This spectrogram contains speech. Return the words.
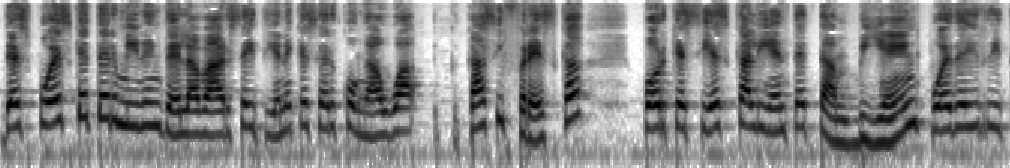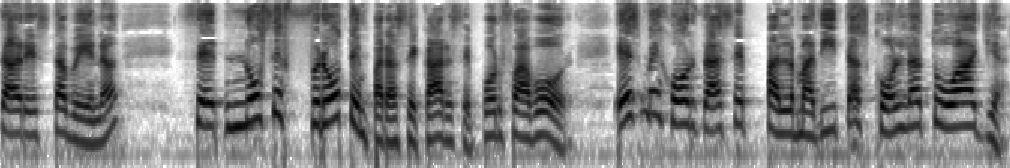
Después que terminen de lavarse y tiene que ser con agua casi fresca, porque si es caliente también puede irritar esta vena. no se froten para secarse, por favor es mejor darse palmaditas con la toalla.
